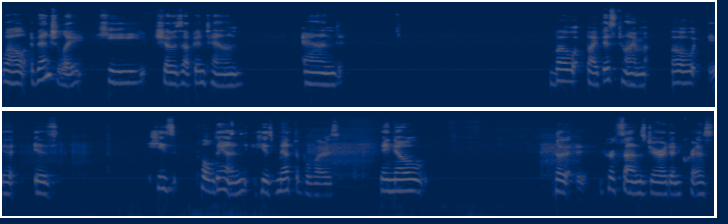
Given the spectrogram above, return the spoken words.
Well, eventually he shows up in town, and Beau, by this time, Beau is, he's pulled in, he's met the boys, they know the her sons, Jared and Chris,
